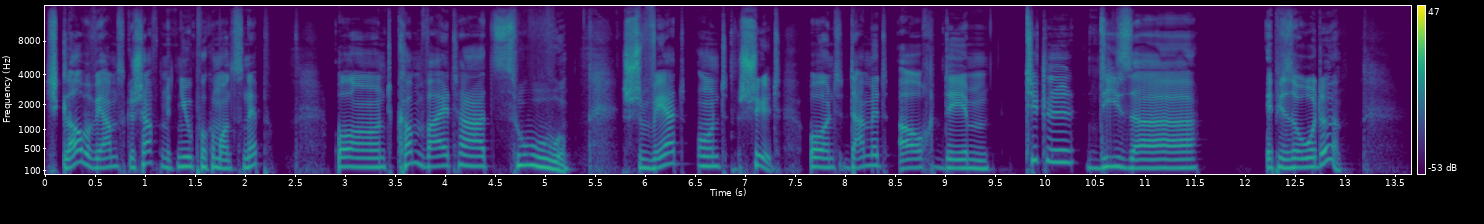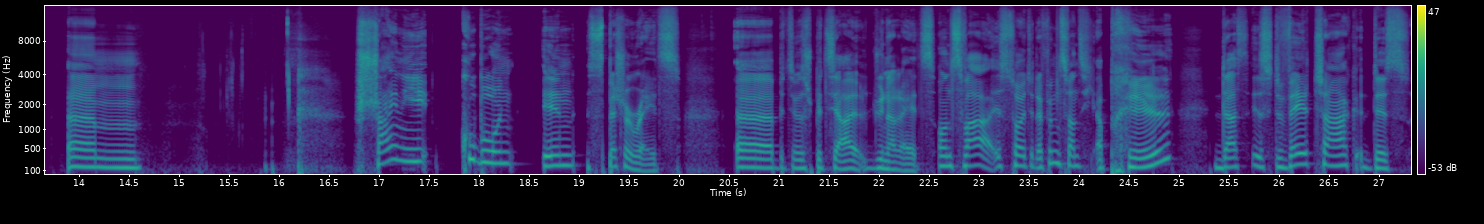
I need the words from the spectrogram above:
ich glaube, wir haben es geschafft mit New Pokémon Snap und kommen weiter zu Schwert und Schild und damit auch dem Titel dieser Episode. Ähm, Shiny Kubun in Special Raids äh, beziehungsweise Spezial-Dünner-Raids. Und zwar ist heute der 25. April. Das ist Welttag des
